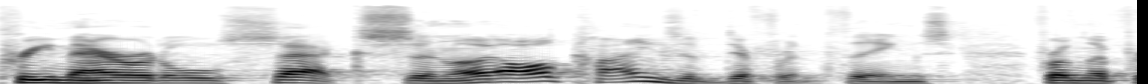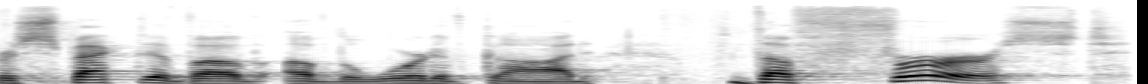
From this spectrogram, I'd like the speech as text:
premarital sex and all kinds of different things from the perspective of, of the Word of God. The first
